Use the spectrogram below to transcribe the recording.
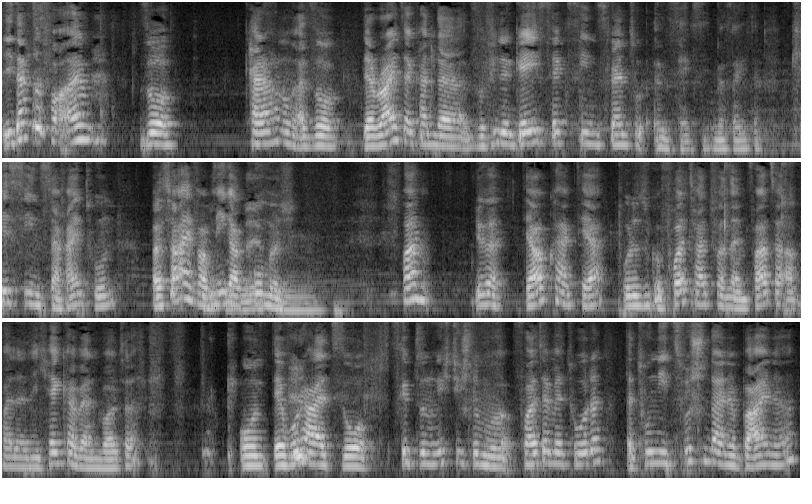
Ich dachte vor allem so, keine Ahnung, also der Writer kann da so viele gay Sex-Scenes reintun, äh, Sex-Scenes, was sag ich da, Kiss-Scenes da reintun. Aber es war einfach mega komisch. Vor allem, Junge, der Hauptcharakter wurde so gefoltert von seinem Vater, weil er nicht Henker werden wollte. Und der wurde halt so, es gibt so eine richtig schlimme Foltermethode, da tun die zwischen deine Beine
